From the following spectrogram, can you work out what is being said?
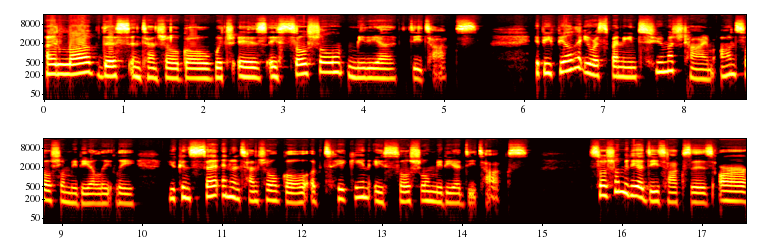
I love this intentional goal, which is a social media detox. If you feel that you are spending too much time on social media lately, you can set an intentional goal of taking a social media detox. Social media detoxes are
